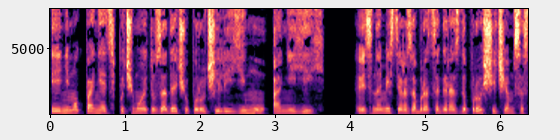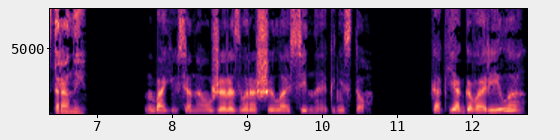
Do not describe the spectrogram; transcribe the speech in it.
и не мог понять, почему эту задачу поручили ему, а не ей. Ведь на месте разобраться гораздо проще, чем со стороны. Боюсь, она уже разворошила осиное гнездо. Как я говорила,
